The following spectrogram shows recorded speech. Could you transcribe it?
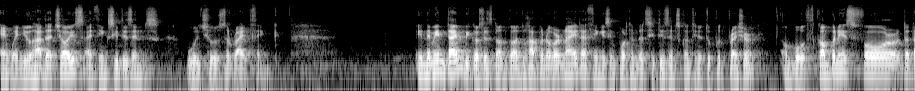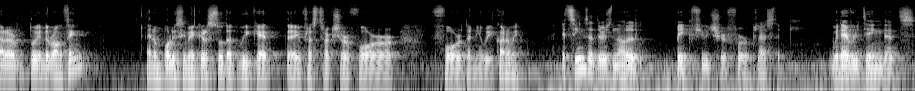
And when you have that choice, I think citizens will choose the right thing. In the meantime, because it's not going to happen overnight, I think it's important that citizens continue to put pressure on both companies for that are doing the wrong thing and on policymakers so that we get the infrastructure for for the new economy. It seems that there's not a big future for plastic. With everything that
